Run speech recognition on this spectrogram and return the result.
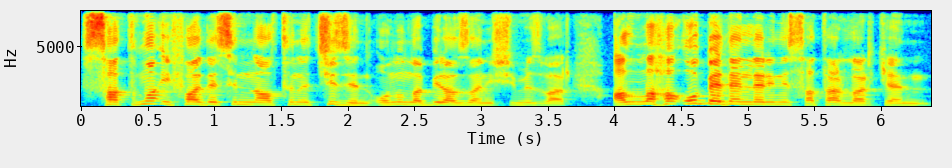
satma ifadesinin altını çizin onunla birazdan işimiz var. Allah'a o bedenlerini satarlarken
